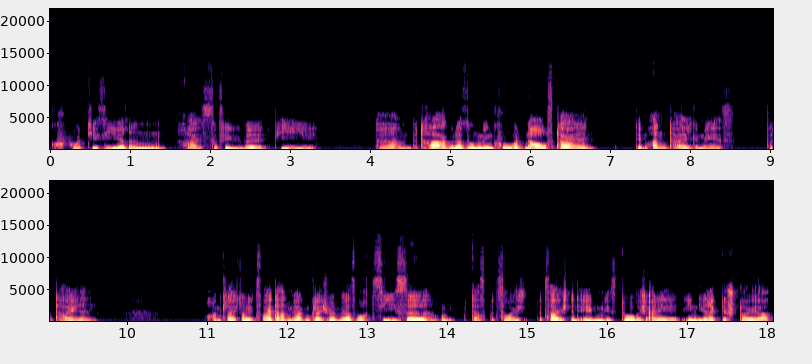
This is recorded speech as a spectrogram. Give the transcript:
Quotisieren heißt so viel wie ähm, Betrag oder Summen in Quoten aufteilen, dem Anteil gemäß verteilen. Und gleich noch die zweite Anmerkung, gleich hören wir das Wort Ziese und das bezeichnet eben historisch eine indirekte Steuer.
